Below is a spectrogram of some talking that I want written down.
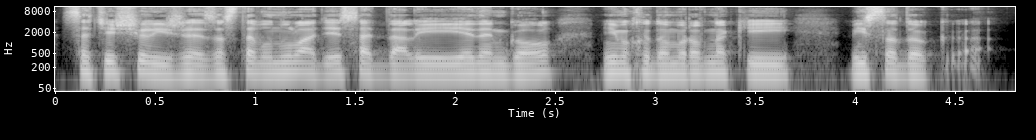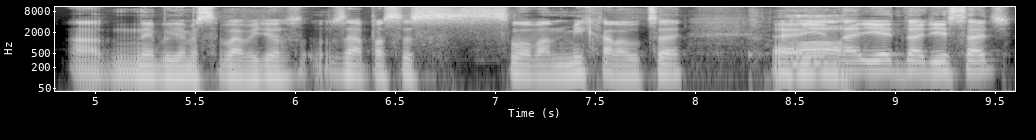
sa tešili, že za stavu 0-10 dali jeden gól, mimochodom rovnaký výsledok a nebudeme sa baviť o zápase Slovan Michalovce Oh. 1-10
